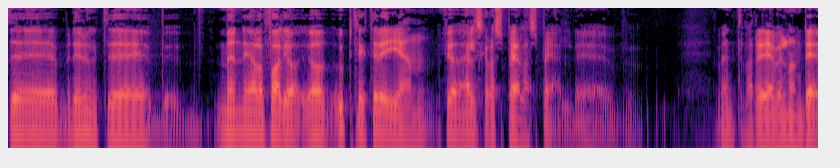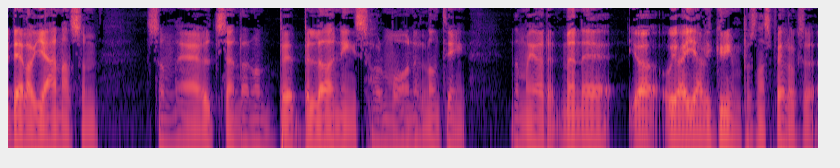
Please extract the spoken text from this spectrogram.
Det, det är lugnt. Det, men i alla fall, jag, jag upptäckte det igen. För jag älskar att spela spel. Det, jag vet inte vad det är. Det är väl någon de- del av hjärnan som, som eh, utsöndrar någon be, belöningshormon eller någonting. När man gör det. Men eh, jag, och jag är jävligt grym på sådana spel också.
